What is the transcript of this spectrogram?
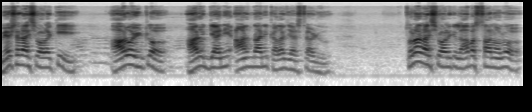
మేషరాశి వాళ్ళకి ఆరో ఇంట్లో ఆరోగ్యాన్ని ఆనందాన్ని కలగజేస్తాడు. తులారాశి వాళ్ళకి లాభస్థానంలో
